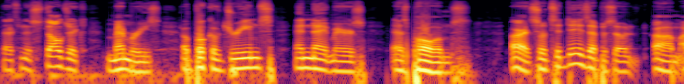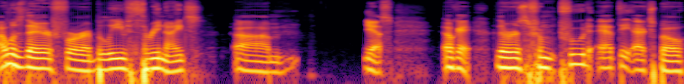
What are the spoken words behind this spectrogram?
That's Nostalgic Memories, a book of dreams and nightmares as poems. All right, so today's episode, um, I was there for, I believe, three nights. Um, yes. Okay, there was some food at the expo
